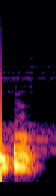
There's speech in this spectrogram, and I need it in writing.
Obrigado.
